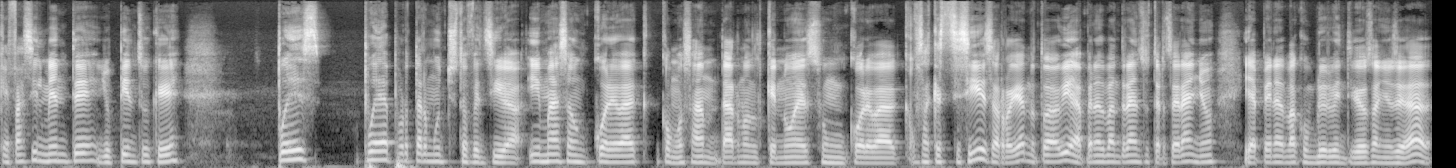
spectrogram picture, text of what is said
que fácilmente yo pienso que, pues, puede aportar mucho esta ofensiva y más a un coreback como Sam Darnold que no es un coreback, o sea que se sigue desarrollando todavía, apenas va a entrar en su tercer año y apenas va a cumplir 22 años de edad.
